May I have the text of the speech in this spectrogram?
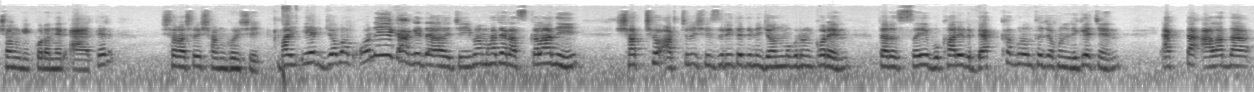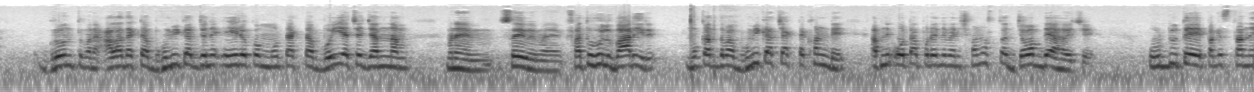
সঙ্গে কোরআনের আয়াতের সরাসরি সাংঘর্ষিক। ভাই, এর জবাব অনেক আগে দেওয়া হয়েছে। ইমাম হাজার আসকালানি সাতশো আটচল্লিশ হিজড়িতে তিনি জন্মগ্রহণ করেন। তার সেই বুখারির ব্যাখ্যা গ্রন্থ যখন লিখেছেন একটা আলাদা গ্রন্থ মানে আলাদা একটা ভূমিকার জন্য এইরকম মোটা একটা বই আছে যার নাম মানে সেই মানে ফাতুহুল বাড়ির মুকাদ্দমা ভূমিকা আছে একটা খণ্ডে। আপনি ওটা পড়ে নেবেন। সমস্ত জবাব দেওয়া হয়েছে। উর্দুতে পাকিস্তানে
